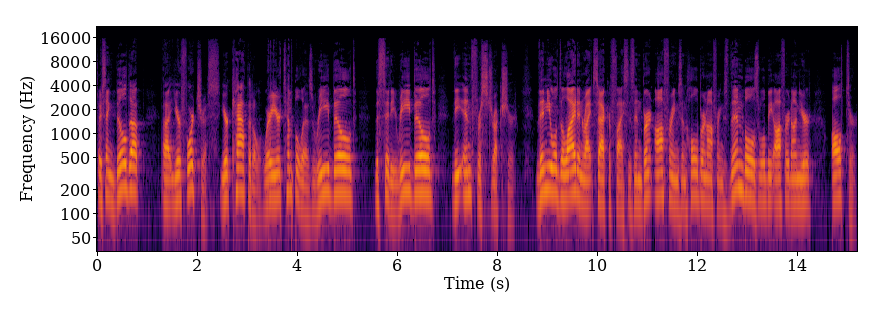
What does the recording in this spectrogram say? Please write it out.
So he's saying, build up uh, your fortress, your capital, where your temple is. Rebuild the city, rebuild the infrastructure. Then you will delight in right sacrifices and burnt offerings and whole burnt offerings. Then bulls will be offered on your altar.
